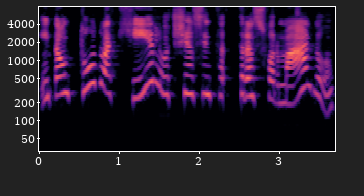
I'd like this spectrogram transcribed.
Então, tudo aquilo tinha se transformado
